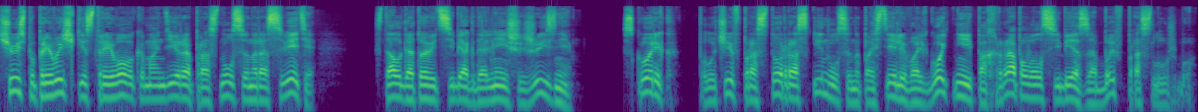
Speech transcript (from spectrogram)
Щусь по привычке строевого командира проснулся на рассвете, стал готовить себя к дальнейшей жизни. Скорик, получив простор, раскинулся на постели вольготнее и похрапывал себе, забыв про службу.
